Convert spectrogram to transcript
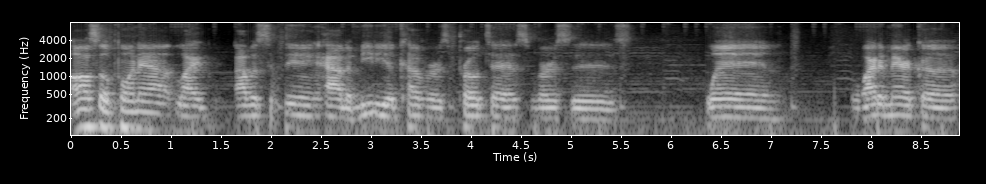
also point out, like I was seeing how the media covers protests versus when white America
